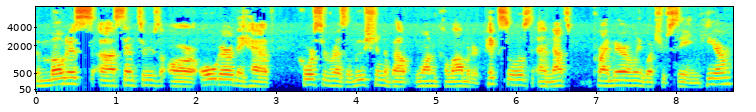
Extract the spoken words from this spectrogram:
The MODIS uh, sensors are older. They have coarser resolution, about one kilometer pixels, and that's primarily what you're seeing here.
